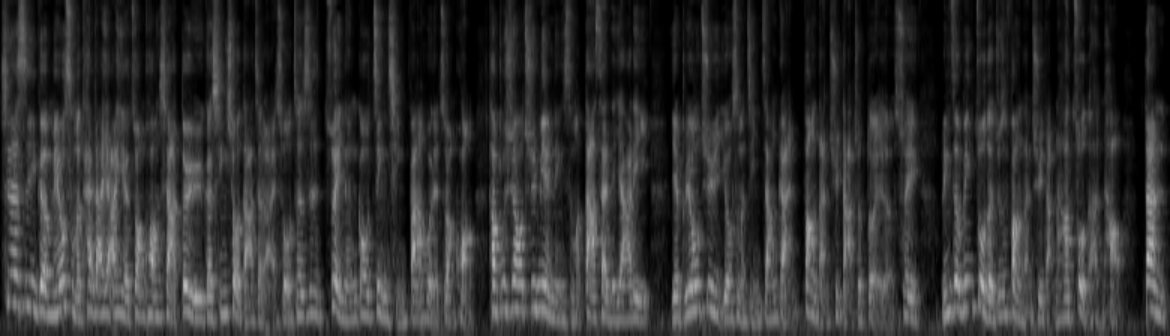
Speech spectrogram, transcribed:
现在是一个没有什么太大压力的状况下，对于一个新秀打者来说，这是最能够尽情发挥的状况。他不需要去面临什么大赛的压力，也不用去有什么紧张感，放胆去打就对了。所以林泽斌做的就是放胆去打，那他做的很好。但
